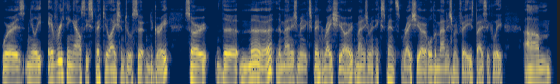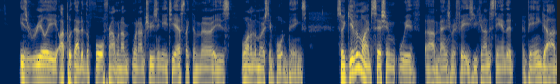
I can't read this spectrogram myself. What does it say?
whereas nearly everything else is speculation to a certain degree. So the MER, the management expense ratio, management expense ratio, or the management fees, basically, um, is really I put that at the forefront when I'm when I'm choosing ETFs. Like the MER is one of the most important things. So, given my obsession with uh, management fees, you can understand that Vanguard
